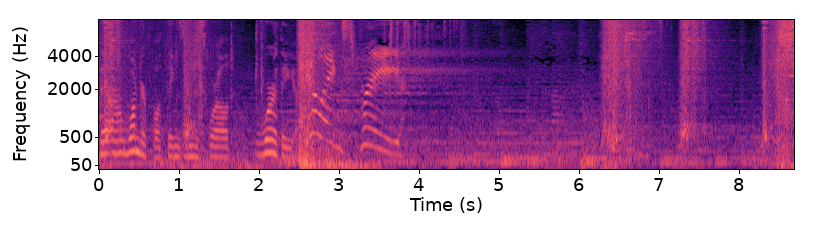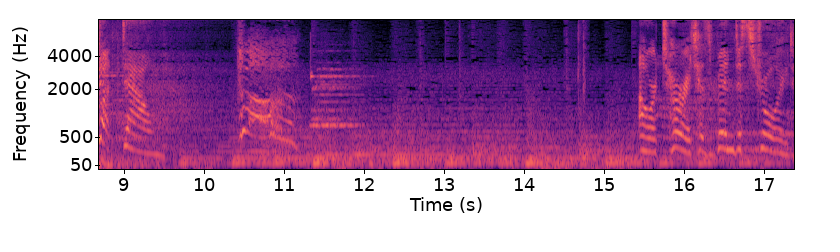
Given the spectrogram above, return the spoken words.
There are wonderful things in this world, worthy of... Killing spree! Our turret has been destroyed.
